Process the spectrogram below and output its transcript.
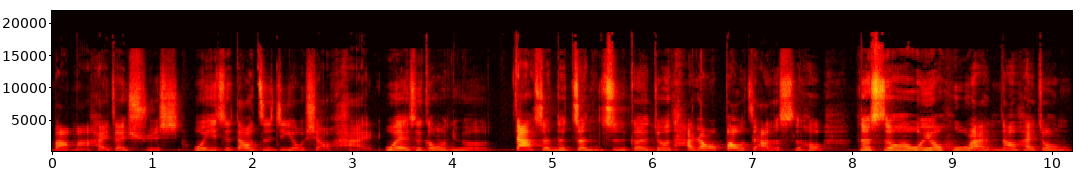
爸妈还在学习。我一直到自己有小孩，我也是跟我女儿大声的争执，跟就是他让我爆炸的时候，那时候我又忽然脑海中。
